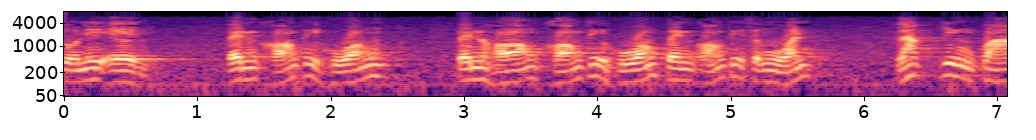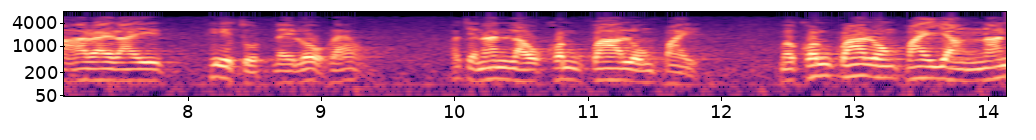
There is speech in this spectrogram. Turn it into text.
ตัวนี้เอง เป็นของที่หวง เป็นของของที่หวง เป็นของที่สงวน รักยิ่งกว่าอะไรๆที่สุดในโลกแล้ว เพราะฉะนั้นเราค้นคว้าลงไป เมื่อค้นคว้าลงไปอย่างนั้น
